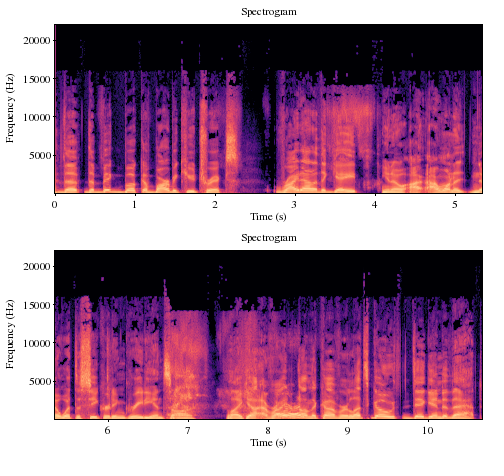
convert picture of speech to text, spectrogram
the the big book of barbecue tricks right out of the gate. You know, I, I want to know what the secret ingredients are. Like, yeah, right, right, on the cover. Let's go dig into that.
